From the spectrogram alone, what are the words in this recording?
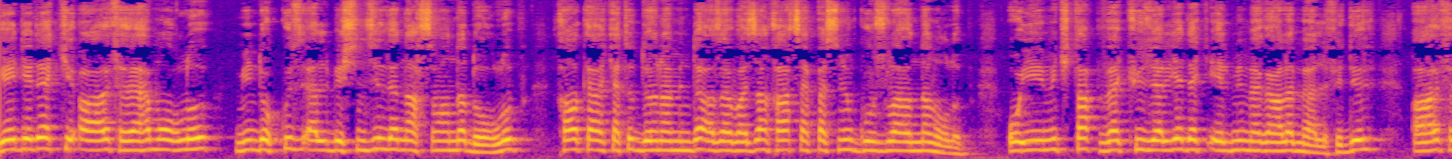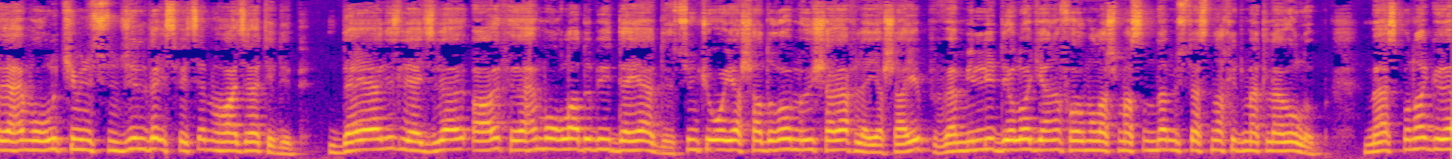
Qeyd edək ki, Arif Rəhimoğlu 1955-ci ildə Naxçıvanda doğulub, Xalq Hərəkatı dönəmində Azərbaycan Xalq Cəbhəsinin qurucularından olub. O 20 kitab və 250-yədək elmi məqalə müəllifidir. Arif Rəhimoğlu 2003-cü ildə İsveçə mühacirət edib. Dəyərli izləyicilər, Arif Rəhimoğlu adı bir dəyərdir. Çünki o yaşadığı ömrü şərəflə yaşayıb və milli ideologiyanın formalaşmasında müstəsna xidmətləri olub. Məhz buna görə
